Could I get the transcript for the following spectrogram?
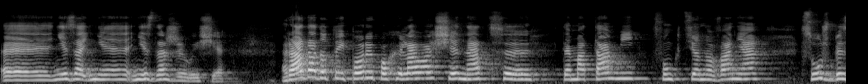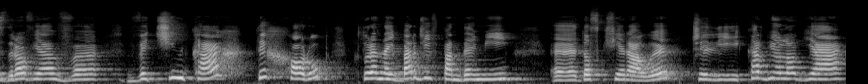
e, nie, za, nie, nie zdarzyły się. Rada do tej pory pochylała się nad e, tematami funkcjonowania służby zdrowia w wycinkach tych chorób, które najbardziej w pandemii e, doskwierały, czyli kardiologia,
